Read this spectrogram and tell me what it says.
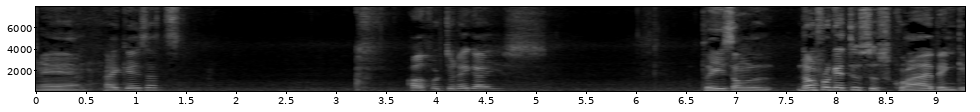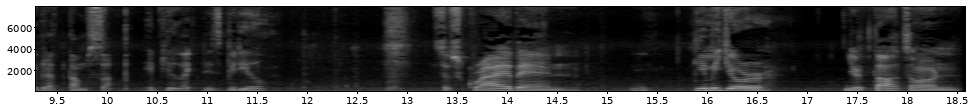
And I guess that's all for today, guys. Please don't don't forget to subscribe and give it a thumbs up if you like this video. Subscribe and give me your your thoughts on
